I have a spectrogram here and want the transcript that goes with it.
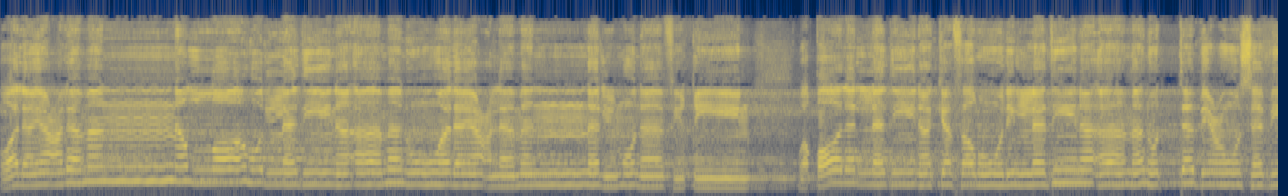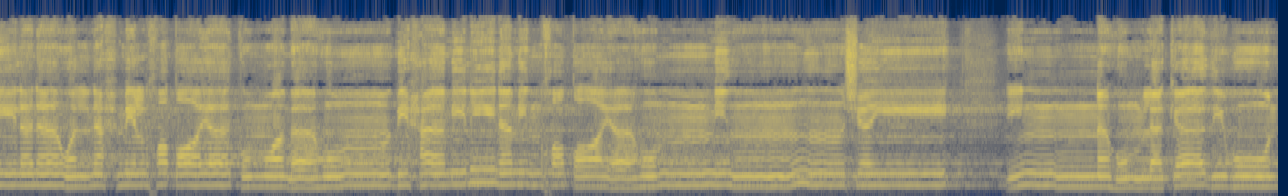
وليعلمن الله الذين آمنوا وليعلمن المنافقين. وقال الذين كفروا للذين آمنوا اتبعوا سبيلنا ولنحمل خطاياكم وما هم بحاملين من خطاياهم من شيء إنهم لكاذبون.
